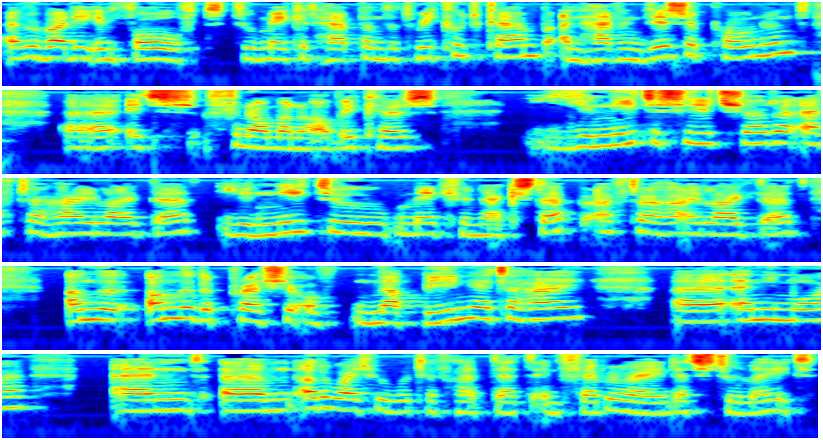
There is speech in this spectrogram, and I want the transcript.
everybody involved to make it happen that we could camp. And having this opponent, uh, it's phenomenal because you need to see each other after a high like that. You need to make your next step after a high like that under under the pressure of not being at a high uh, anymore. And um, otherwise, we would have had that in February, and that's too late.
